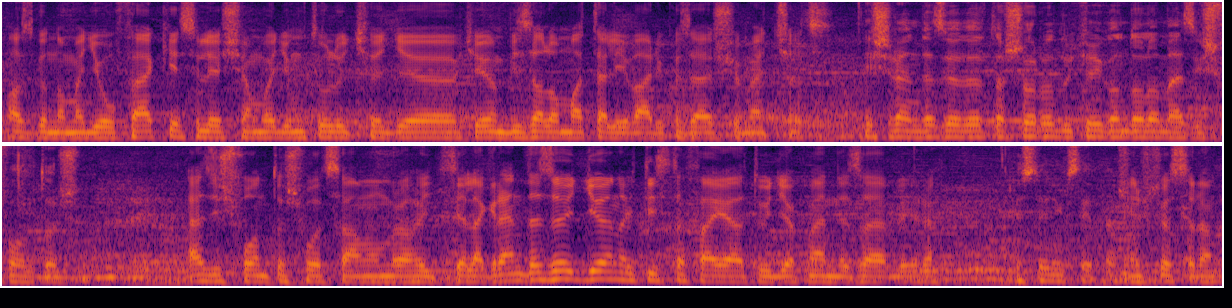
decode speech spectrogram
azt gondolom, hogy jó felkészülésen vagyunk túl, úgyhogy, uh, úgyhogy olyan bizalommal teli várjuk az első meccset. És rendeződött a sorod, úgyhogy gondolom ez is fontos. Ez is fontos volt számomra, hogy tényleg rendeződjön, hogy tiszta fejjel tudjak menni az elvére. Köszönjük szépen. Én is köszönöm.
